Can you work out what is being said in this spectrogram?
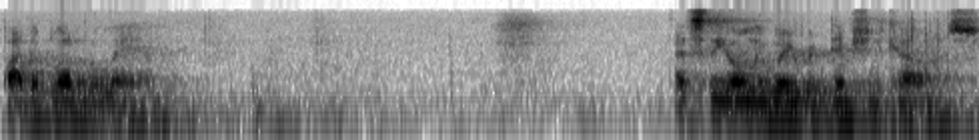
by the blood of the Lamb. That's the only way redemption comes.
